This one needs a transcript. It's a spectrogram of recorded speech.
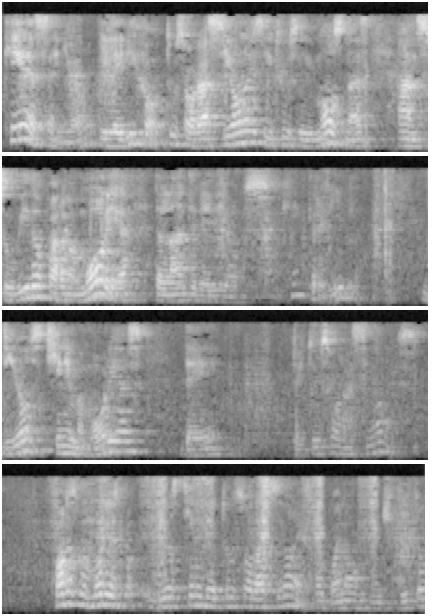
¿qué es, Señor? Y le dijo, tus oraciones y tus limosnas han subido para memoria delante de Dios. Qué increíble. Dios tiene memorias de, tus oraciones. ¿Cuántas memorias Dios tiene de tus oraciones? Bueno, un chiquito,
